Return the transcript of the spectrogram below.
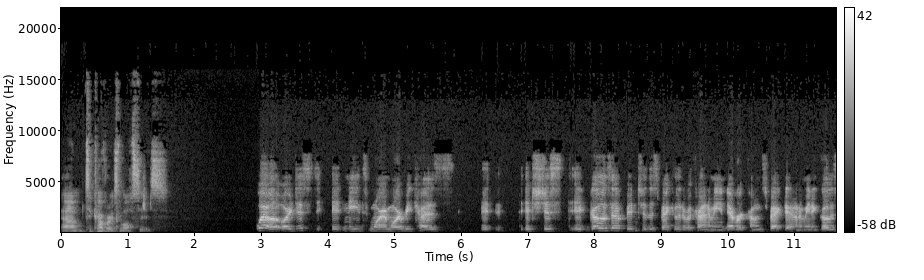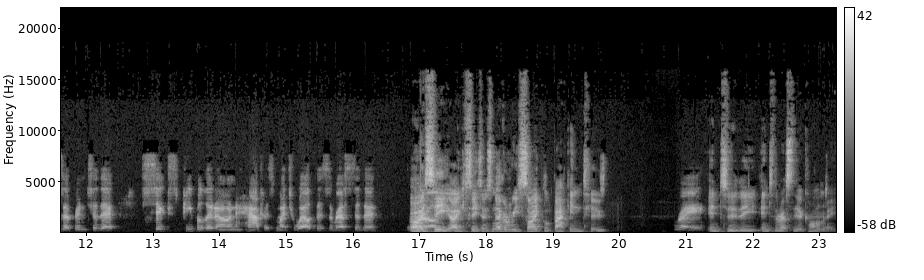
um, to cover its losses. Well, or just it needs more and more because it, it's just it goes up into the speculative economy and never comes back down. I mean, it goes up into the six people that own half as much wealth as the rest of the Oh, I see. I see. So it's never recycled back into Right. into the into the rest of the economy.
